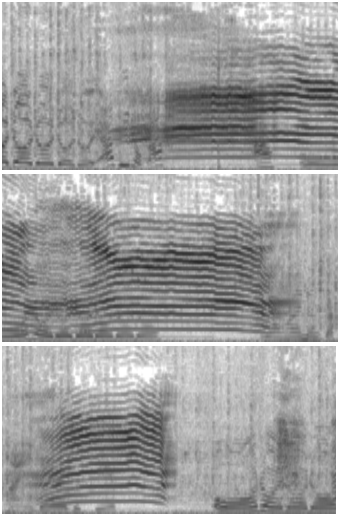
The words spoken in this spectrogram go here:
ยโดยโดยโดยโดยอ้าพี่ลูกอ้าวอ้าโอ้โดยโดยโดยโดยโดยโดยยังไงหนึ่งก็หายได้เพิ่นเจ็บโอ้โดยโดยโดย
